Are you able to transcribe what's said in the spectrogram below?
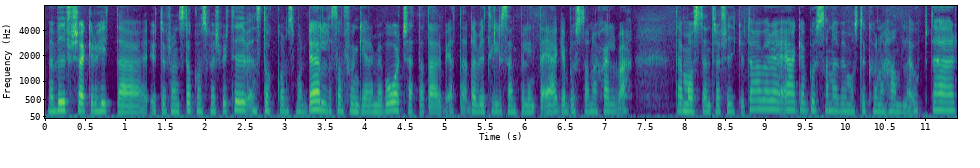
Men vi försöker att hitta utifrån ett Stockholmsperspektiv en Stockholmsmodell som fungerar med vårt sätt att arbeta där vi till exempel inte äger bussarna själva. Där måste en trafikutövare äga bussarna, vi måste kunna handla upp det här.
